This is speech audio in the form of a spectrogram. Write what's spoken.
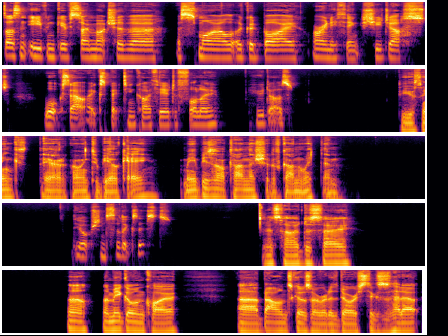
doesn't even give so much of a, a smile, a goodbye, or anything. She just walks out expecting Kythea to follow. Who does? Do you think they are going to be okay? Maybe Zaltanna should have gone with them. The option still exists. It's hard to say. Well, let me go inquire. Uh, Balance goes over to the door, sticks his head out.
